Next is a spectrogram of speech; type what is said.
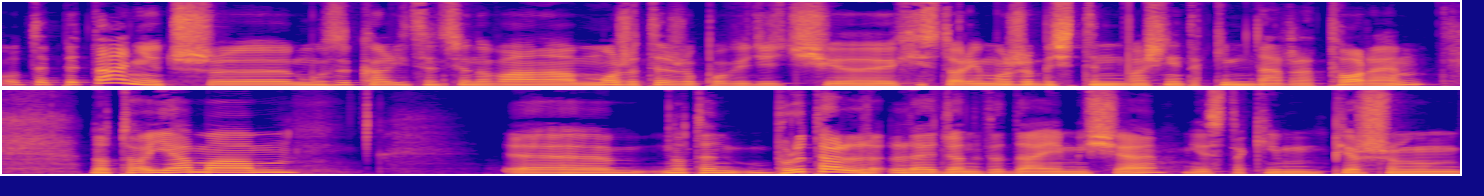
o te pytanie, czy muzyka licencjonowana może też opowiedzieć e, historię, może być tym właśnie takim narratorem, no to ja mam e, no ten Brutal Legend wydaje mi się jest takim pierwszym,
